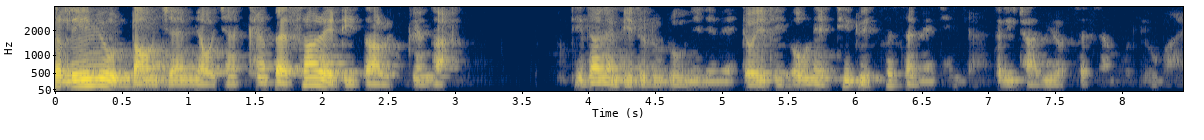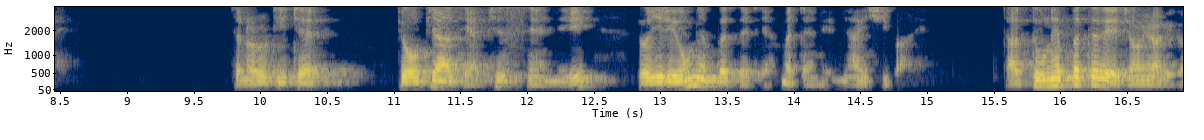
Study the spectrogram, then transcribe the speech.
ကလေးမျိုးတောင်ချမ်းမြောက်ချမ်းခံပတ်စားတဲ့ဒေသတွေအတွင်းကဒေသခံပြည်သူလူထုအနေနဲ့ဒေါ်ရတီအုံးနဲ့ထိတွေ့ဆက်ဆံတဲ့အချိန်ကျသတိထားပြီးတော့ဆက်ဆံဖို့လိုပါတယ်။ကျွန်တော်တို့ဒီထက်ပြောပြစရာဖြစ်စဉ်တွေလော်ရီအောင်နဲ့ပတ်သက်တဲ့အမှတ်တမ်းတွေအများကြီးရှိပါတယ်။ဒါသူနဲ့ပတ်သက်တဲ့အကြောင်းအရာတွေက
